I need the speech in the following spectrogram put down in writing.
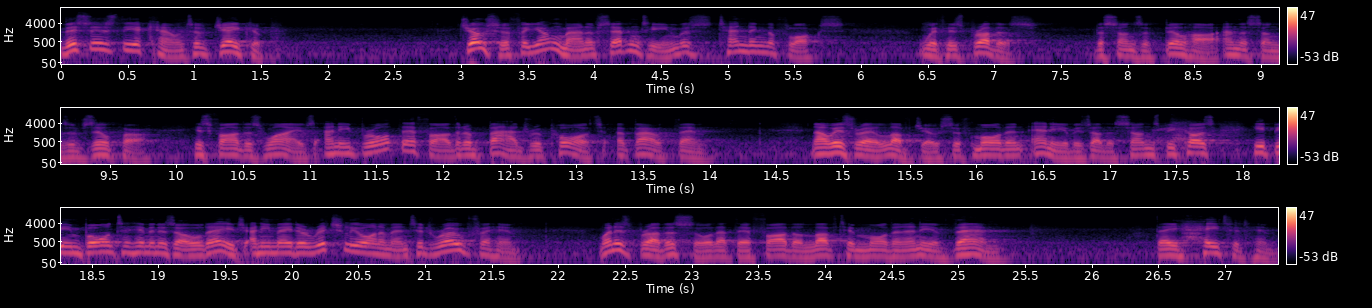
This is the account of Jacob. Joseph, a young man of 17, was tending the flocks with his brothers, the sons of Bilhah and the sons of Zilpah, his father's wives, and he brought their father a bad report about them. Now, Israel loved Joseph more than any of his other sons because he'd been born to him in his old age, and he made a richly ornamented robe for him. When his brothers saw that their father loved him more than any of them, they hated him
